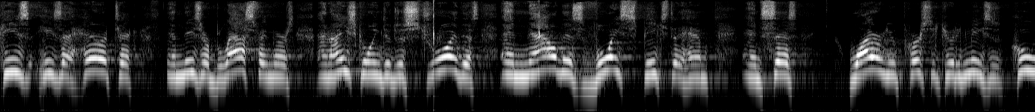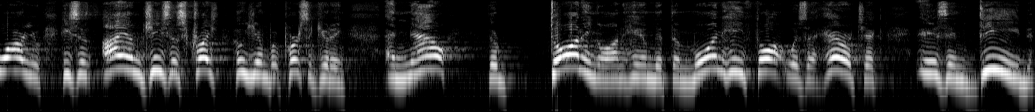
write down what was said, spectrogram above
He's, he's a heretic, and these are blasphemers, and he's going to destroy this. And now this voice speaks to him and says, Why are you persecuting me? He says, Who are you? He says, I am Jesus Christ, who you're persecuting. And now they're dawning on him that the one he thought was a heretic is indeed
